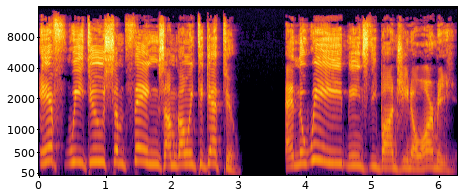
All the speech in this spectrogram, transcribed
if we do some things I'm going to get to. And the we means the Bongino army here.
